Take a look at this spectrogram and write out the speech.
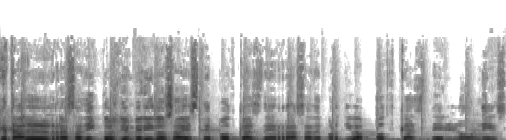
¿Qué tal, razadictos? Bienvenidos a este podcast de Raza Deportiva, podcast de lunes,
